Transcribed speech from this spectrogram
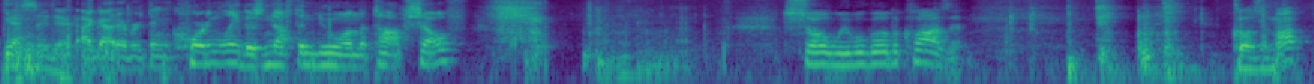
Yes, I did. I got everything accordingly. There's nothing new on the top shelf. So we will go to the closet. Close them up.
